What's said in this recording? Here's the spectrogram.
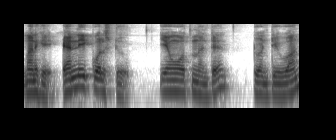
మనకి ఎన్ ఈక్వల్స్ టు ఏమవుతుందంటే ట్వంటీ వన్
